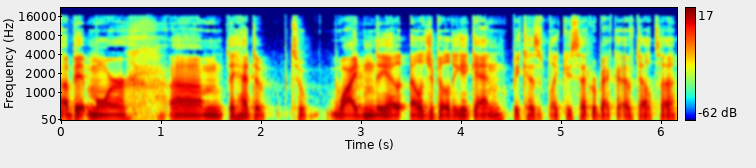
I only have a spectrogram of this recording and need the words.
a bit more, um, they had to, to widen the el- eligibility again because, like you said, Rebecca of Delta.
